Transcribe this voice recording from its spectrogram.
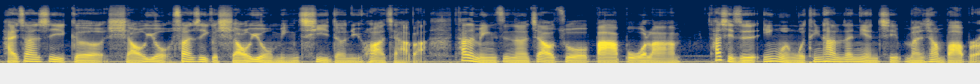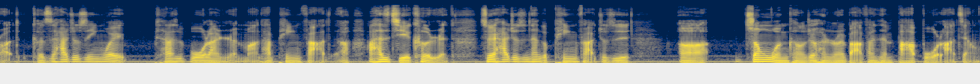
还算是一个小有，算是一个小有名气的女画家吧。她的名字呢叫做巴波拉。他其实英文我听他们在念，其实蛮像 Barbara 的，可是他就是因为他是波兰人嘛，他拼法的啊啊他是捷克人，所以他就是那个拼法就是呃中文可能就很容易把它翻成巴波拉这样。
